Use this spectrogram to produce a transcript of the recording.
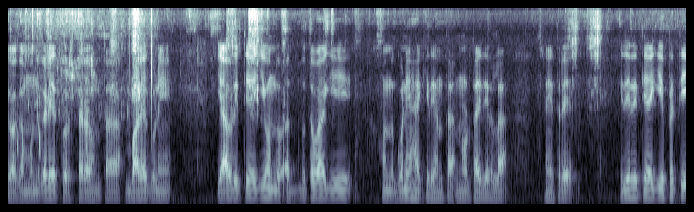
ಇವಾಗ ಮುಂದ್ಗಡೆ ತೋರಿಸ್ತಾ ಇರೋವಂಥ ಬಾಳೆಗುಣಿ ಯಾವ ರೀತಿಯಾಗಿ ಒಂದು ಅದ್ಭುತವಾಗಿ ಒಂದು ಗೊನೆ ಹಾಕಿದೆ ಅಂತ ನೋಡ್ತಾ ಇದ್ದೀರಲ್ಲ ಸ್ನೇಹಿತರೆ. ಇದೇ ರೀತಿಯಾಗಿ ಪ್ರತಿ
